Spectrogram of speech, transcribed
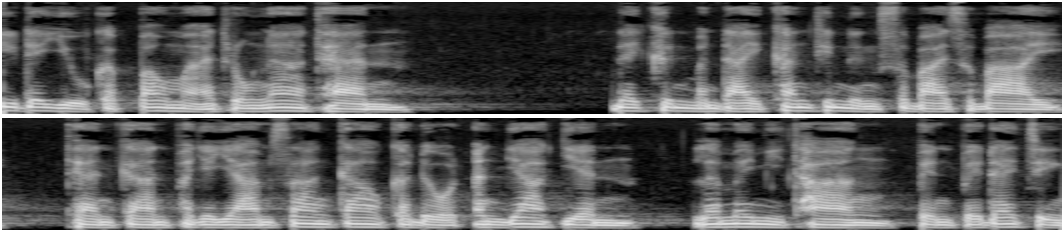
ที่ได้อยู่กับเป้าหมายตรงหน้าแทน ได้ขึ้นบันไดขั้นที่หนึ่งสบายๆ แทนการพยายามสร้างก้าวกระโดดอันยากเย็น และไม่มีทางเป็นไปได้จริง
